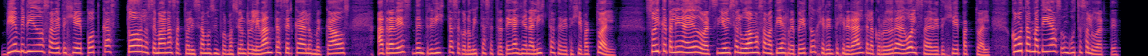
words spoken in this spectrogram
Bienvenidos a BTG Podcast. Todas las semanas actualizamos información relevante acerca de los mercados a través de entrevistas, economistas, estrategas y analistas de BTG Pactual. Soy Catalina Edwards y hoy saludamos a Matías Repeto, gerente general de la corredora de bolsa de BTG Pactual. ¿Cómo estás, Matías? Un gusto saludarte.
